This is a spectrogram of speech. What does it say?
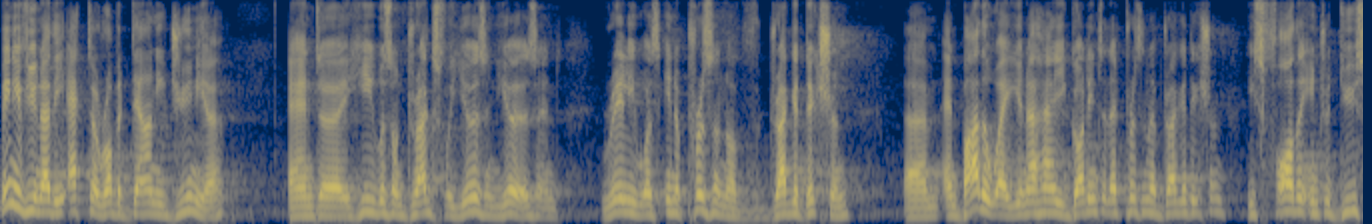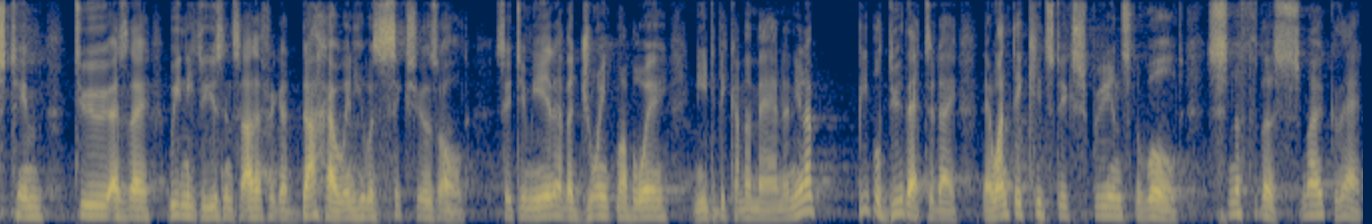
Many of you know the actor Robert Downey Jr., and uh, he was on drugs for years and years and really was in a prison of drug addiction. Um, and by the way, you know how he got into that prison of drug addiction? His father introduced him to, as they, we need to use in South Africa, dagga when he was six years old. Said to me, you have a joint, my boy, you need to become a man. And you know, people do that today. They want their kids to experience the world, sniff this, smoke that,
